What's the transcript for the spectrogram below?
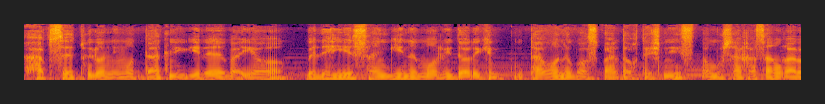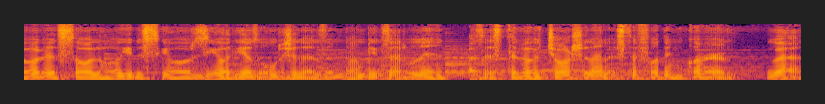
حبس طولانی مدت می‌گیره و یا بدهی سنگین مالی داره که توان باز پرداختش نیست و مشخصا قرار سالهای بسیار زیادی از عمرش در زندان بگذرونه از اصطلاح چار شدن استفاده می‌کنن و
